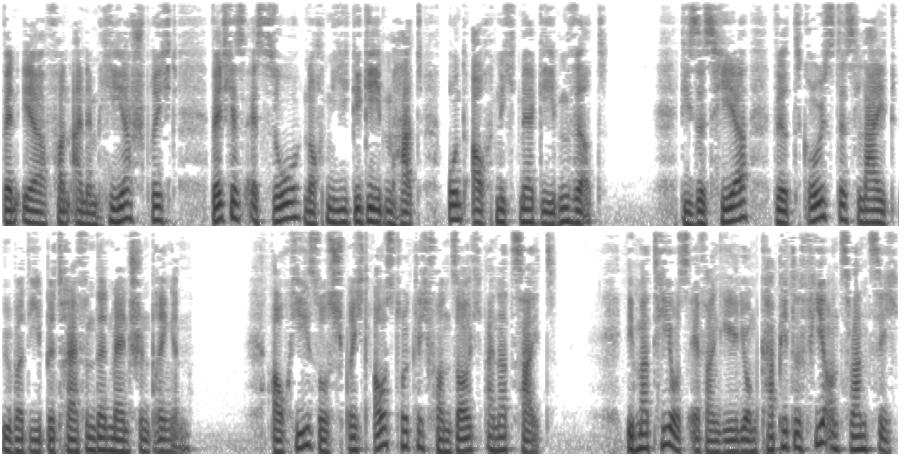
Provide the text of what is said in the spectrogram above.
wenn er von einem Heer spricht, welches es so noch nie gegeben hat und auch nicht mehr geben wird. Dieses Heer wird größtes Leid über die betreffenden Menschen bringen. Auch Jesus spricht ausdrücklich von solch einer Zeit. Im Matthäusevangelium Kapitel 24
